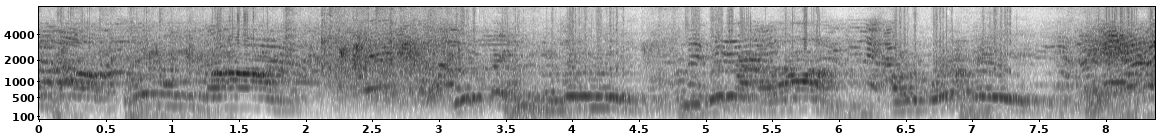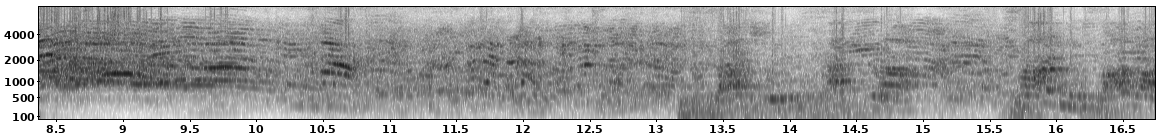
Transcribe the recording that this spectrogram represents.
का की एक ही नज़र में मिलेगा आराम और वो है सासू सासरा साधू साधा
